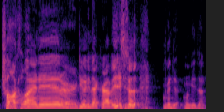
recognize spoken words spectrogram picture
chalk line it or do any of that crap. It's just, I'm gonna do it. I'm gonna get it done.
